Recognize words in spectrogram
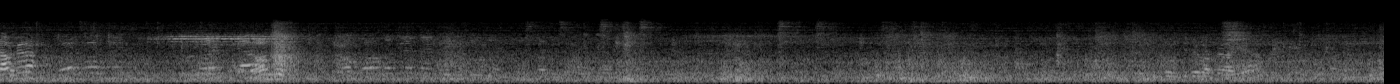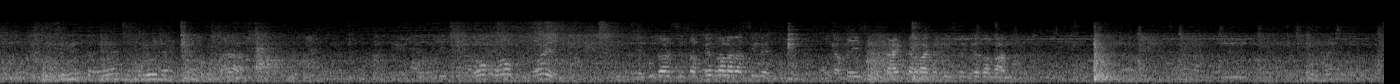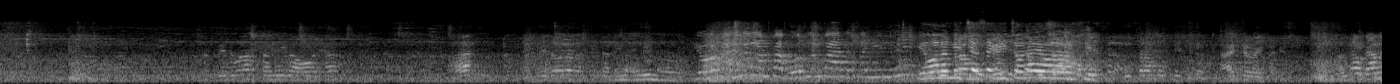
मालूम है सफ़ेद वाला रस्सी ले करवा के दूसरे के बाँध ये वाला नीचे से खींचो ना ये वाला रस्सी। हल्का उठा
